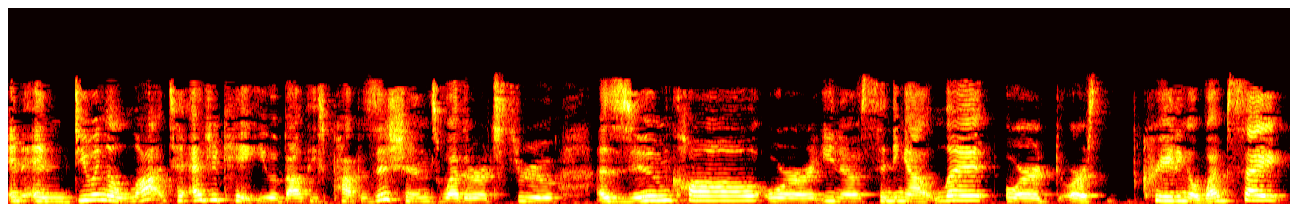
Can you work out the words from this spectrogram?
and, and doing a lot to educate you about these propositions, whether it's through a Zoom call or, you know, sending out lit or, or creating a website,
